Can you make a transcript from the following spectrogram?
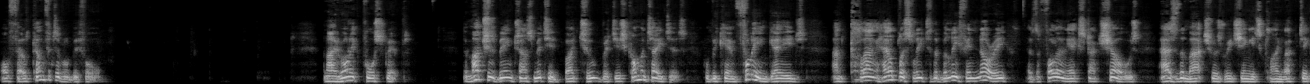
or felt comfortable before. An ironic postscript. The match was being transmitted by two British commentators who became fully engaged and clung helplessly to the belief in Norrie, as the following extract shows, as the match was reaching its climactic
